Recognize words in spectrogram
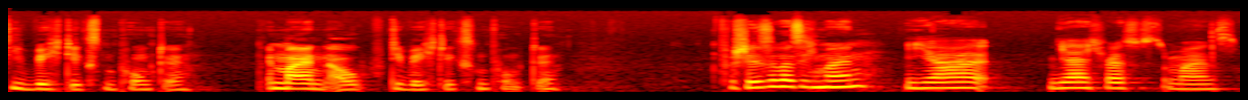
die wichtigsten Punkte? In meinen Augen die wichtigsten Punkte. Verstehst du, was ich meine? Ja, ja, ich weiß, was du meinst.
